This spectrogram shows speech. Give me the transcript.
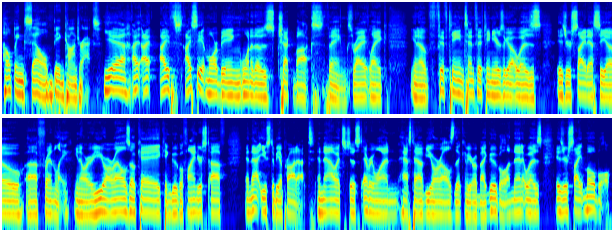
helping sell big contracts. Yeah, I, I I I see it more being one of those checkbox things, right? Like you know 15 10 15 years ago it was is your site seo uh, friendly? You know are urls okay? Can google find your stuff? And that used to be a product. And now it's just everyone has to have urls that can be read by google. And then it was is your site mobile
